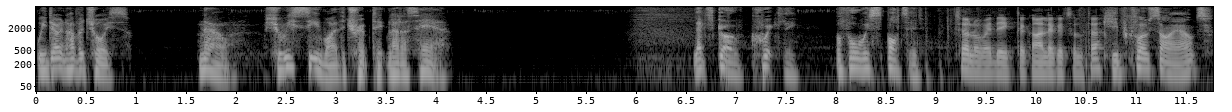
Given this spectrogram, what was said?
We don't have a choice. Now, shall we see why the triptych led us here? Let's go, quickly, before we're spotted. चलो भाई देखते कहाँ लेके चलता है Keep a close eye out.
